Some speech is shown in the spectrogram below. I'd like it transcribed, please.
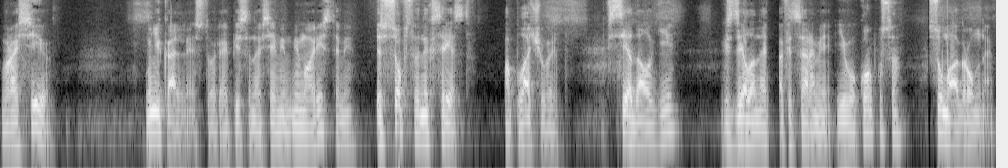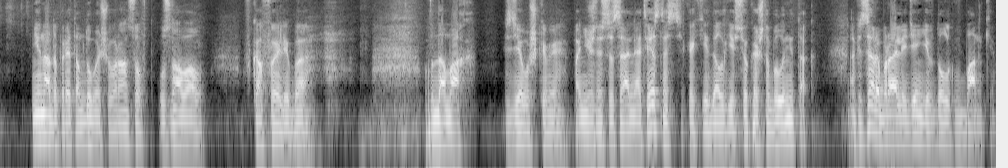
в Россию уникальная история, описанная всеми мемуаристами, из собственных средств оплачивает все долги, сделанные офицерами его корпуса. Сумма огромная. Не надо при этом думать, что Воронцов узнавал в кафе либо в домах с девушками по нижней социальной ответственности, какие долги. Все, конечно, было не так. Офицеры брали деньги в долг в банке.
